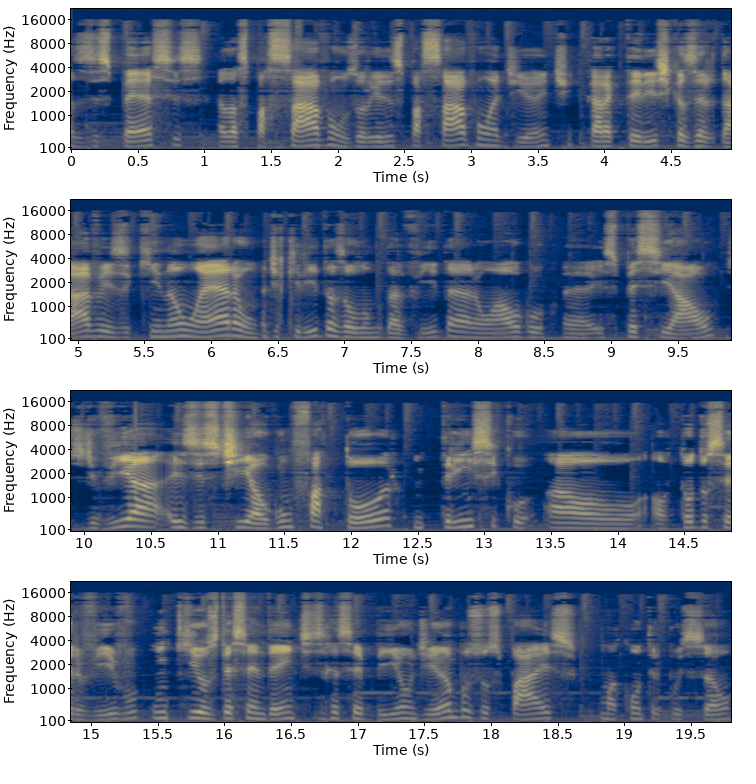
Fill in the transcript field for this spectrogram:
as espécies elas passavam, os organismos passavam adiante características herdáveis e que não eram adquiridas ao longo da vida, eram algo é, especial. Devia existir algum fator intrínseco ao, ao todo ser vivo em que os descendentes recebiam de ambos os pais uma contribuição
